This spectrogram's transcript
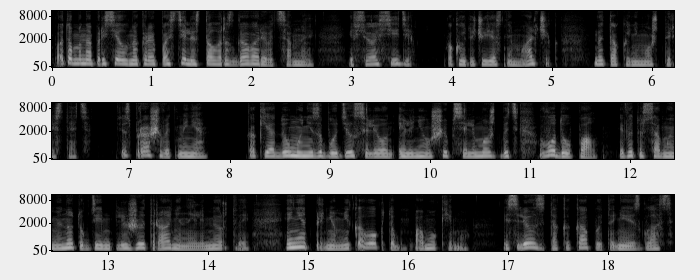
Потом она присела на край постели и стала разговаривать со мной. И все о Сиде. Какой-то чудесный мальчик, да так и не может перестать. Все спрашивает меня, как я думаю, не заблудился ли он или не ушибся, или, может быть, в воду упал, и в эту самую минуту где-нибудь лежит раненый или мертвый, и нет при нем никого, кто бы помог ему. И слезы так и капают у нее из глаз.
